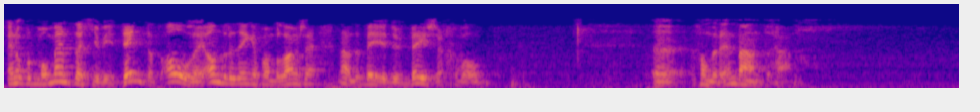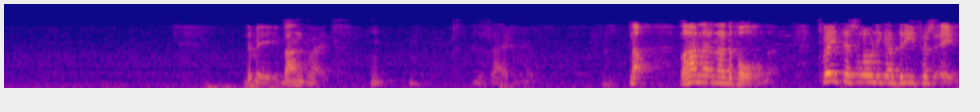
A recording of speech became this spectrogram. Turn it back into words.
En op het moment dat je weer denkt dat allerlei andere dingen van belang zijn, nou dan ben je dus bezig gewoon uh, van de renbaan te gaan. Dan ben baan kwijt. Hm? Dat is eigenlijk. Nou, we gaan naar de volgende. 2 Thessalonica 3 vers 1.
